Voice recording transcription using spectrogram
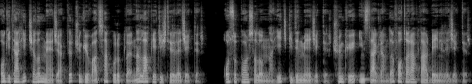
O gitar hiç çalınmayacaktır çünkü WhatsApp gruplarına laf yetiştirilecektir. O spor salonuna hiç gidilmeyecektir çünkü Instagram'da fotoğraflar beğenilecektir.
